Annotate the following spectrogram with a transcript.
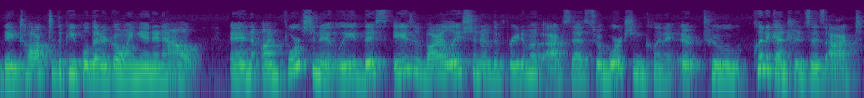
they talk to the people that are going in and out. And unfortunately, this is a violation of the Freedom of Access to Abortion Clinic er, to Clinic Entrances Act.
